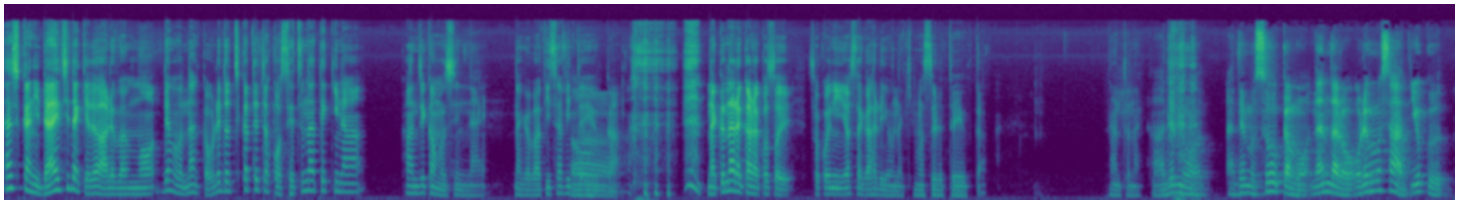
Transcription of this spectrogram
確かに大事だけどアルバムも。でもなんか俺どっちかっていうとこう刹那的な感じかもしんない。なんかわびさびというか。なくなるからこそそこに良さがあるような気もするというか。なんとなく。あ、でも、あでもそうかも。なんだろう。俺もさ、よく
